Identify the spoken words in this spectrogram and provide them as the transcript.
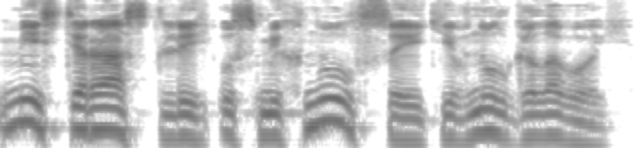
Мистер Астли усмехнулся и кивнул головой.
